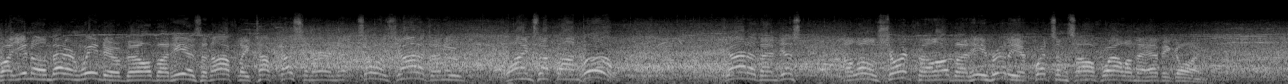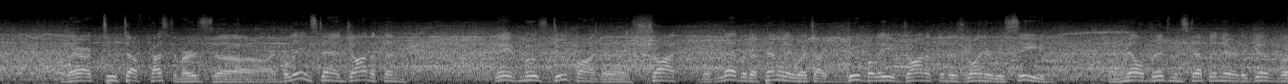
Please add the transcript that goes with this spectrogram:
well, you know him better than we do, Bill, but he is an awfully tough customer, and so is Jonathan, who up on top. Jonathan, just a little short fellow, but he really acquits himself well in the heavy going. They are two tough customers. Uh, I believe Stan Jonathan gave Moose DuPont a shot that led to the penalty, which I do believe Jonathan is going to receive. And Mel Bridgman stepped in there to give uh,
